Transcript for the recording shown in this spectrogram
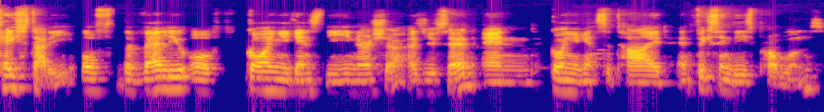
case study of the value of going against the inertia, as you said, and going against the tide and fixing these problems.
